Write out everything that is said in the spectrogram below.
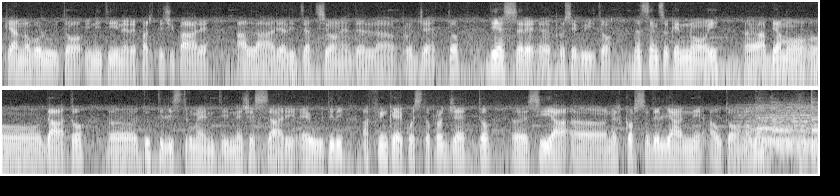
che hanno voluto in itinere partecipare alla realizzazione del progetto, di essere eh, proseguito, nel senso che noi eh, abbiamo eh, dato eh, tutti gli strumenti necessari e utili affinché questo progetto eh, sia eh, nel corso degli anni autonomo.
